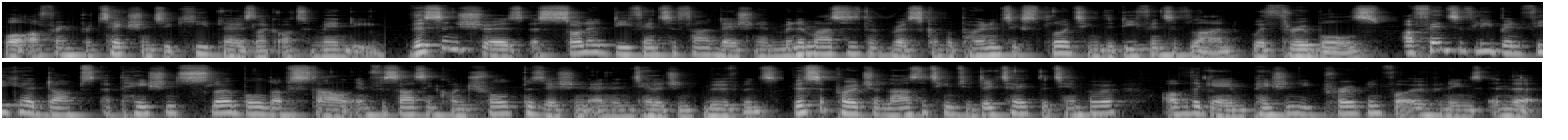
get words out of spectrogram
while offering protection to key players like Otamendi. This ensures a solid defensive foundation and minimizes the risk of opponents exploiting the defensive line with through balls. Offensively, Benfica adopts a patient, slow build-up style emphasizing controlled possession and intelligent movements. This approach allows the team to dictate the tempo of the game, patiently probing for openings in the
